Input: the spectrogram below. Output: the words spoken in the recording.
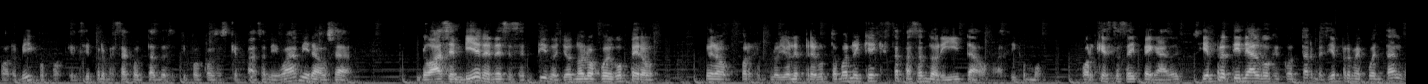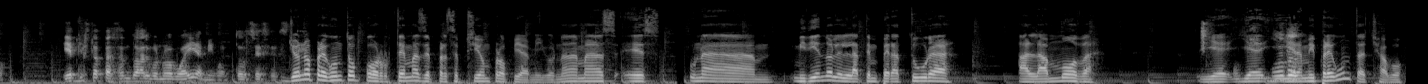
por mi hijo, porque él siempre me está contando ese tipo de cosas que pasan. Y igual, ah, mira, o sea, lo hacen bien en ese sentido. Yo no lo juego, pero pero por ejemplo yo le pregunto, bueno, ¿y qué, está pasando ahorita? O así como, ¿por qué estás ahí pegado? siempre tiene algo que contarme, siempre me cuenta algo. Siempre está pasando algo nuevo ahí, amigo. Entonces, este yo no pregunto por temas de percepción propia, amigo. Nada más es una midiéndole la temperatura a la moda. Y, era mi pregunta, chavo.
